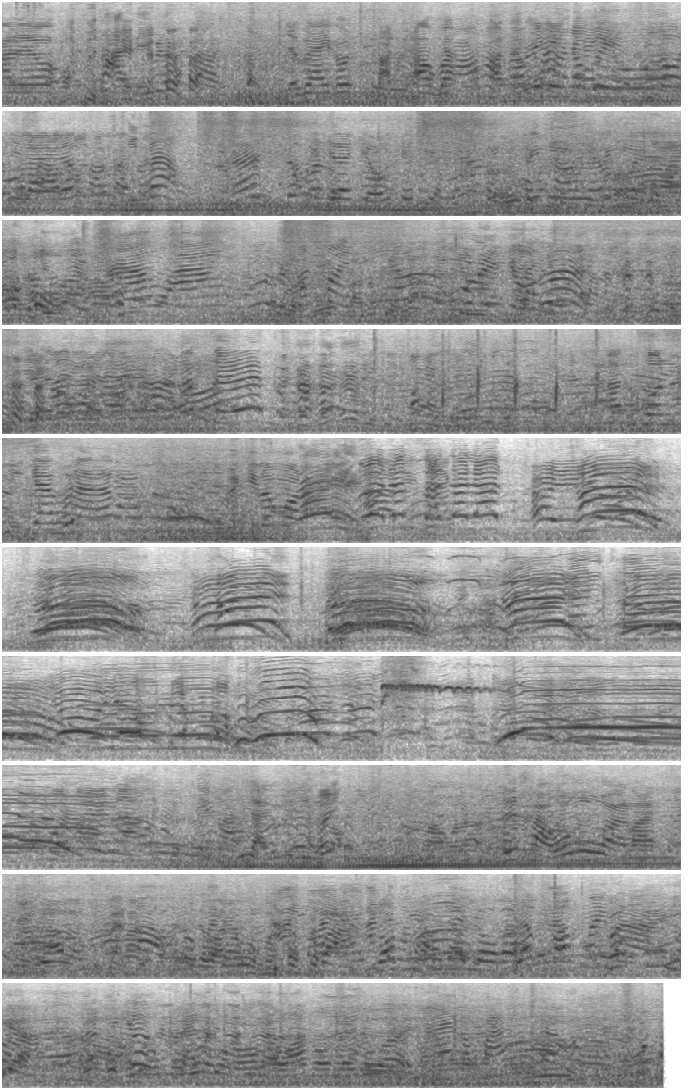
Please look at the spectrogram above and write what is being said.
มาแล้วถ่ายนี้ไม่ต้องถ่ายเดี๋ยวแม่เขาตัดเอาไปไม่ได้ต้องเรียนพี่โลดีไรแล้วกินบ้างนะต้องมีอะไรเดี๋ยวเจ๊เดี๋ยวไม่มีไม่มีอะไรโอ้โหวางอันใหม่กูเลยเกี่ยวแม่นักเต้นทุกคนถือแก้วขึ้นมาครับไม่กินแล้วก่อนเฮ้ยนักสัต ข่าวว่าเมื่อวานครับแปดว่างรถผ่านแล้วก๊อกไม่มาอะแล้วทิกเกอร์แปดตัวอะไรวะนอนไปด้วยให้กับป้า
